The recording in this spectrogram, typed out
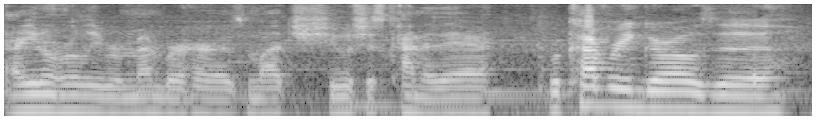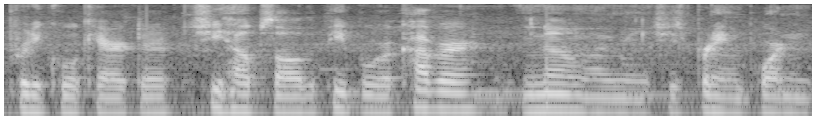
I don't really remember her as much. She was just kind of there. Recovery Girl is a pretty cool character. She helps all the people recover. You know, I mean, she's pretty important.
